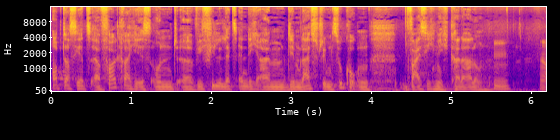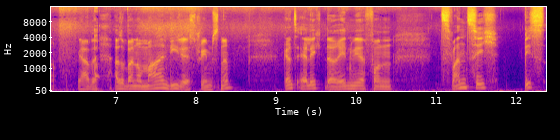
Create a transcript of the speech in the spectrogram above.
Ob das jetzt erfolgreich ist und äh, wie viele letztendlich einem dem Livestream zugucken, weiß ich nicht, keine Ahnung. Ja, ja aber, also bei normalen DJ-Streams, ne? Ganz ehrlich, da reden wir von 20 bis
